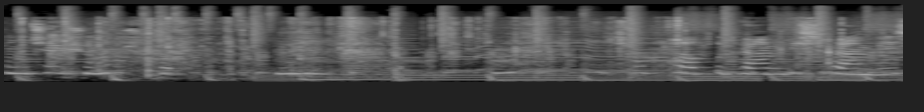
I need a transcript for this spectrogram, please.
Bunu çek şunu. Şu. Çok tatlı pembiş pembiş.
